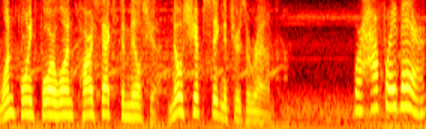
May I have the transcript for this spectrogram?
1.41 parsecs to Miltia. No ship signatures around. We're halfway there.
